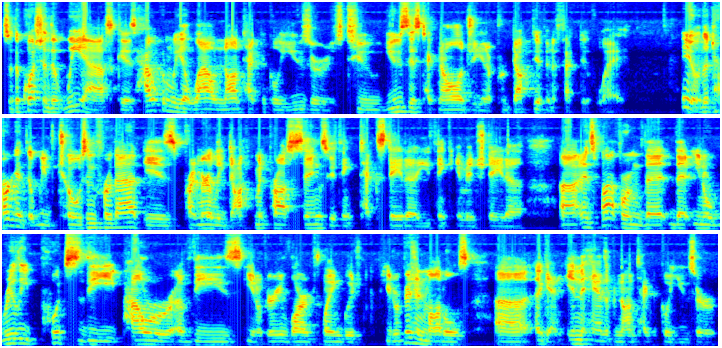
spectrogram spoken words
So the question that we ask is how can we allow non-technical users to use this technology in a productive and effective way? You know, the target that we've chosen for that is primarily document processing. So you think text data, you think image data, uh, and it's a platform that that you know really puts the power of these you know very large language computer vision models uh, again in the hands of a non-technical user.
